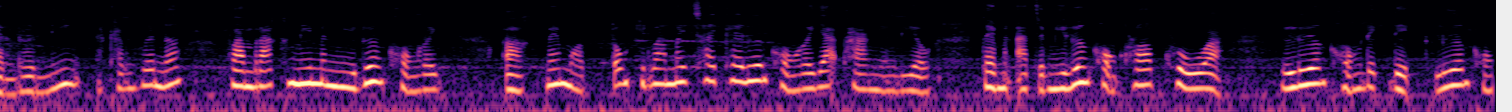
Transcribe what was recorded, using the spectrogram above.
and learning นะคะเพื่อนเนาะความรักครั้งนี้มันมีเรื่องของระแม่หมอต้องคิดว่าไม่ใช่แค่เรื่องของระยะทางอย่างเดียว แต่มันอาจจะมีเรื่องของครอบครัว เรื่องของเด็กๆ เรื่องของ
